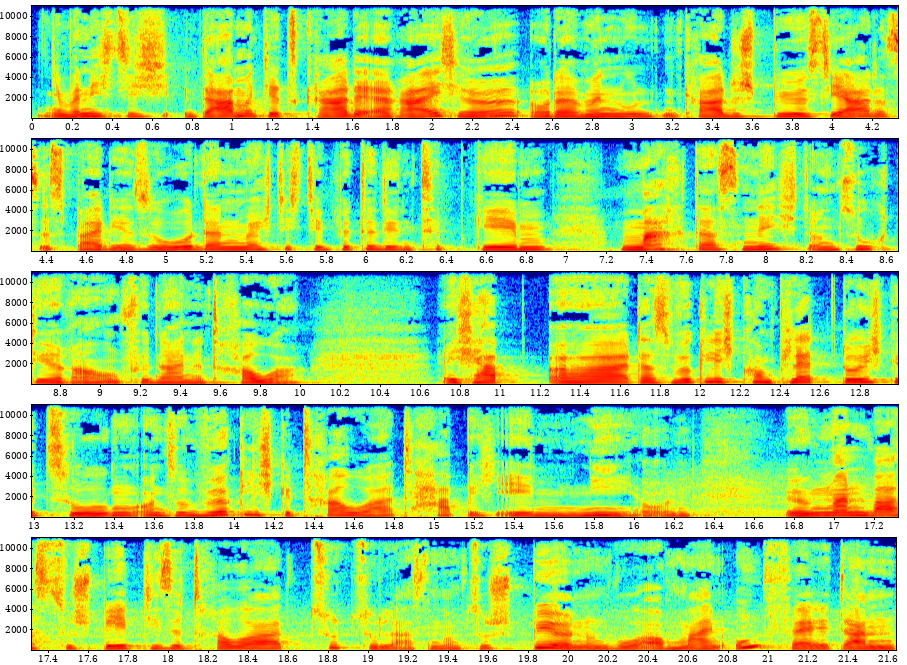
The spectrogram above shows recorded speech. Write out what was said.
Wenn ich dich damit jetzt gerade erreiche oder wenn du gerade spürst, ja, das ist bei dir so, dann möchte ich dir bitte den Tipp geben, mach das nicht und such dir Raum für deine Trauer. Ich habe äh, das wirklich komplett durchgezogen und so wirklich getrauert habe ich eben nie. Und irgendwann war es zu spät, diese Trauer zuzulassen und zu spüren und wo auch mein Umfeld dann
